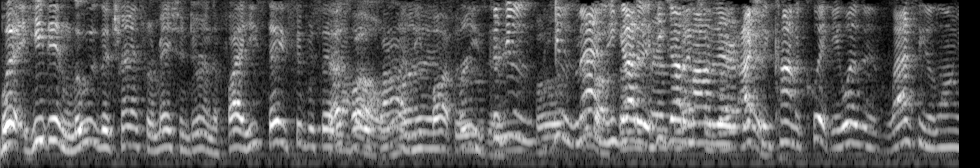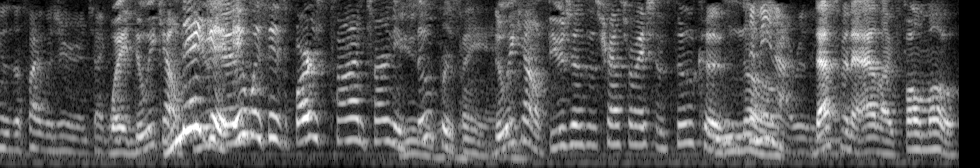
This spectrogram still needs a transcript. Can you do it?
But he didn't lose the transformation during the fight. He stayed Super Saiyan the whole about time. he fought two, Frieza. Because he Four, was he was mad. and He got it. He got him out of there right actually kind of quick. It wasn't lasting as long as the fight with Jiren. Technically. Wait, do we count Nigga, fusions? it was his first time turning Fusions Super Saiyan. Do we count fusions as transformations too? Because No. to me, not really. that's finna add like FOMO.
